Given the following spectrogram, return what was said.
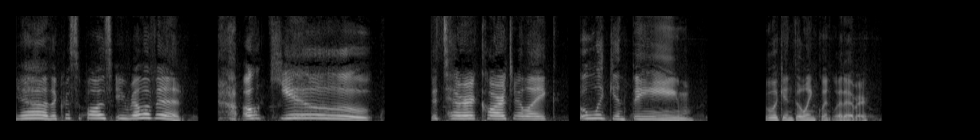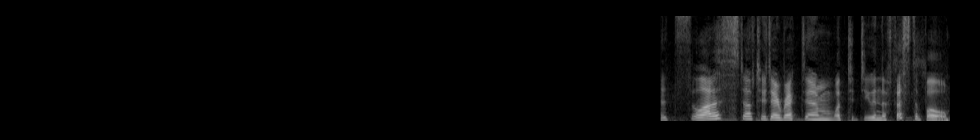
Yeah, the crystal ball is irrelevant. Oh, cute! The tarot cards are like hooligan theme. Hooligan, delinquent, whatever. It's a lot of stuff to direct him what to do in the festival.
